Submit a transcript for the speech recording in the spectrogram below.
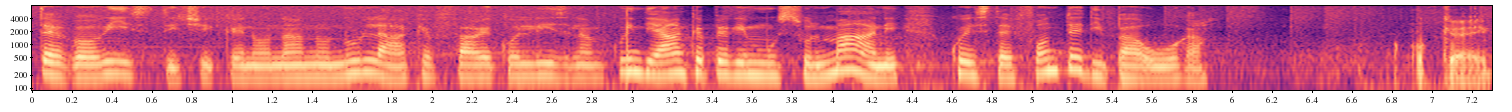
terroristici che non hanno nulla a che fare con l'Islam, quindi anche per i musulmani questa è fonte di paura. Ok.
